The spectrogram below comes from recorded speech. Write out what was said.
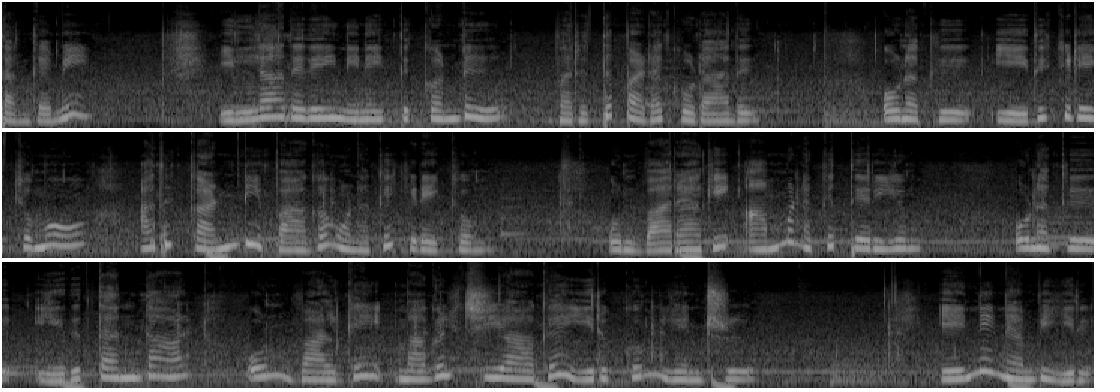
தங்கமே இல்லாததை நினைத்து கொண்டு வருத்தப்படக்கூடாது. உனக்கு எது கிடைக்குமோ அது கண்டிப்பாக உனக்கு கிடைக்கும். உன் வாராகி அம்மனுக்கு தெரியும். உனக்கு எது தந்தால் உன் வாழ்க்கை மகிழ்ச்சியாக இருக்கும் என்று. என்னை நம்பி இரு.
